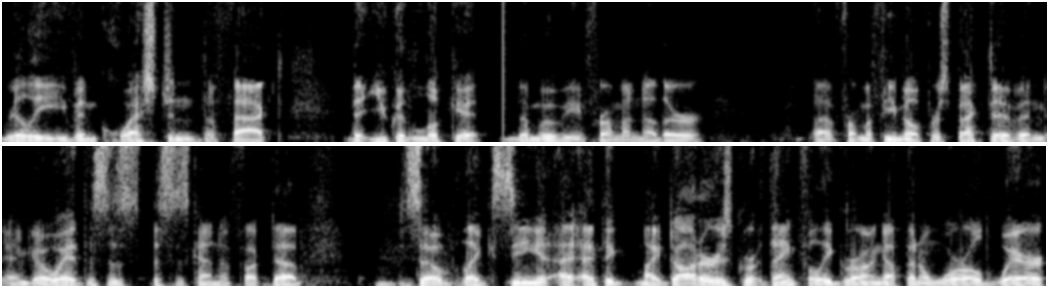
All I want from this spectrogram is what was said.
really even questioned the fact that you could look at the movie from another uh, from a female perspective and, and go wait this is this is kind of fucked up. So like seeing it i, I think my daughter is gr- thankfully growing up in a world where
